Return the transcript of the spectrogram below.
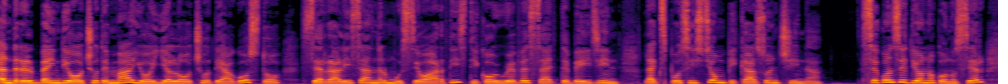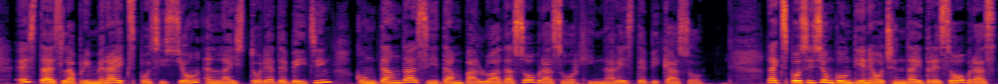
Entre el 28 de mayo y el 8 de agosto se realiza en el Museo Artístico Riverside de Beijing la exposición Picasso en China. Según se dio a conocer, esta es la primera exposición en la historia de Beijing con tantas y tan valuadas obras originales de Picasso. La exposición contiene 83 obras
